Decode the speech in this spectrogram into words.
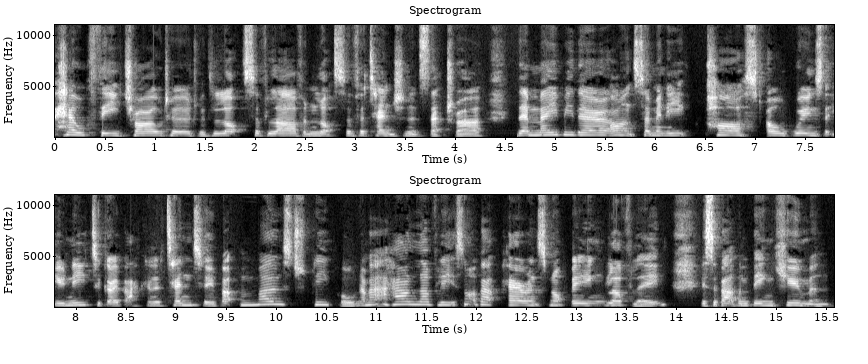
healthy childhood with lots of love and lots of attention, etc., then maybe there aren't so many past old wounds that you need to go back and attend to. But most people, no matter how lovely, it's not about parents not being lovely, it's about them being human.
